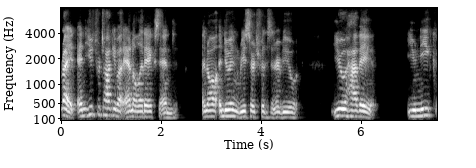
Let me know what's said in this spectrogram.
Right. And you were talking about analytics and and all and doing research for this interview. You have a unique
